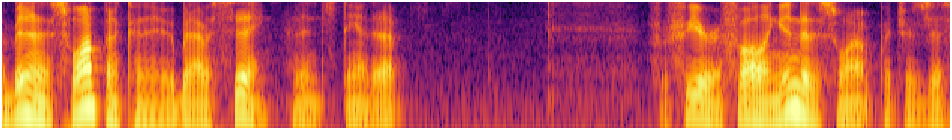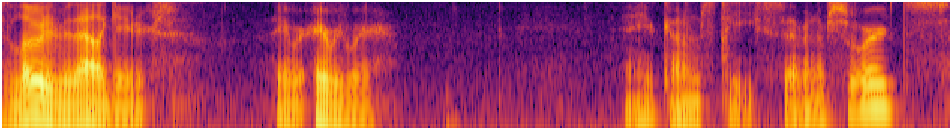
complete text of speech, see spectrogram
I've been in a swamp in a canoe, but I was sitting. I didn't stand up. For fear of falling into the swamp, which was just loaded with alligators. They were everywhere. And here comes the Seven of Swords.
